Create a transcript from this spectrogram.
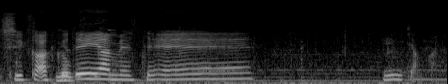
近くでやめてみんちゃんかな。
